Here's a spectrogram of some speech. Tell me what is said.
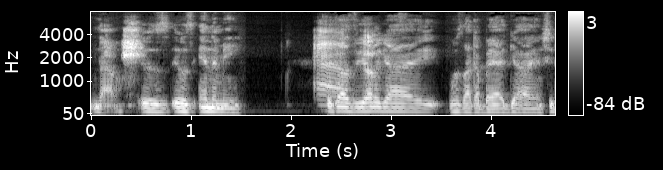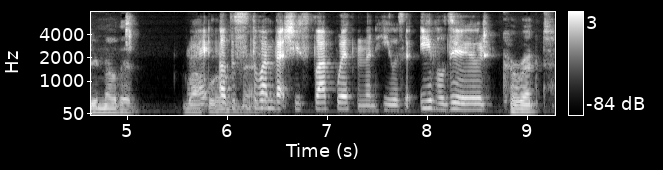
No, it was it was enemy Oh, because the other guy was like a bad guy and she didn't know that. right. Oh, this is bad the one guy. that she slept with, and then he was an evil dude. Correct.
